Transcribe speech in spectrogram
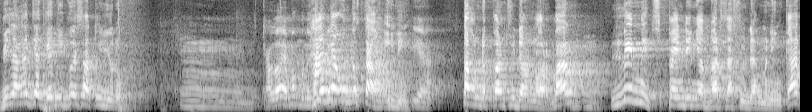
Bilang aja gaji gue satu euro. Hmm, kalau emang hanya untuk tahun ini. Iya. Tahun depan sudah normal, hmm. limit spendingnya Barca sudah meningkat,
